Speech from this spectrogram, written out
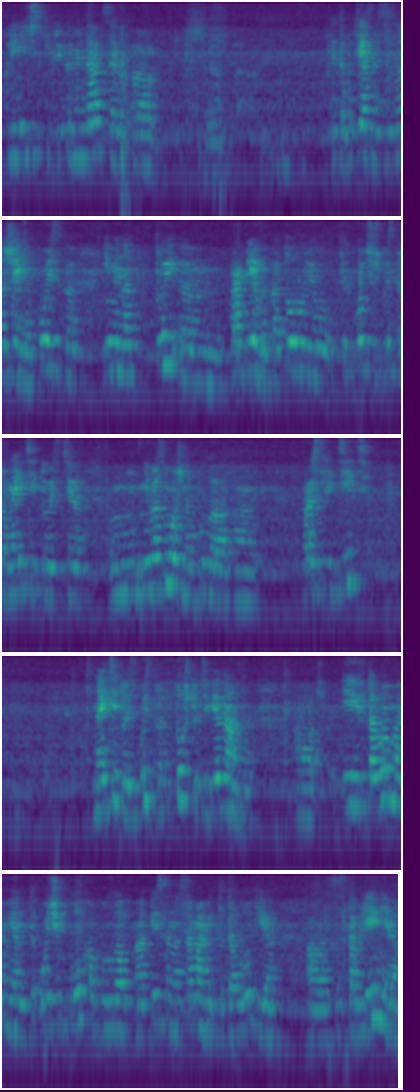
в клинических рекомендациях, э, это вот ясность изложения, поиск именно той эм, проблемы, которую ты хочешь быстро найти. То есть э, невозможно было проследить, найти, то есть быстро то, что тебе надо. А, и второй момент, очень плохо была описана сама методология а, составления,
